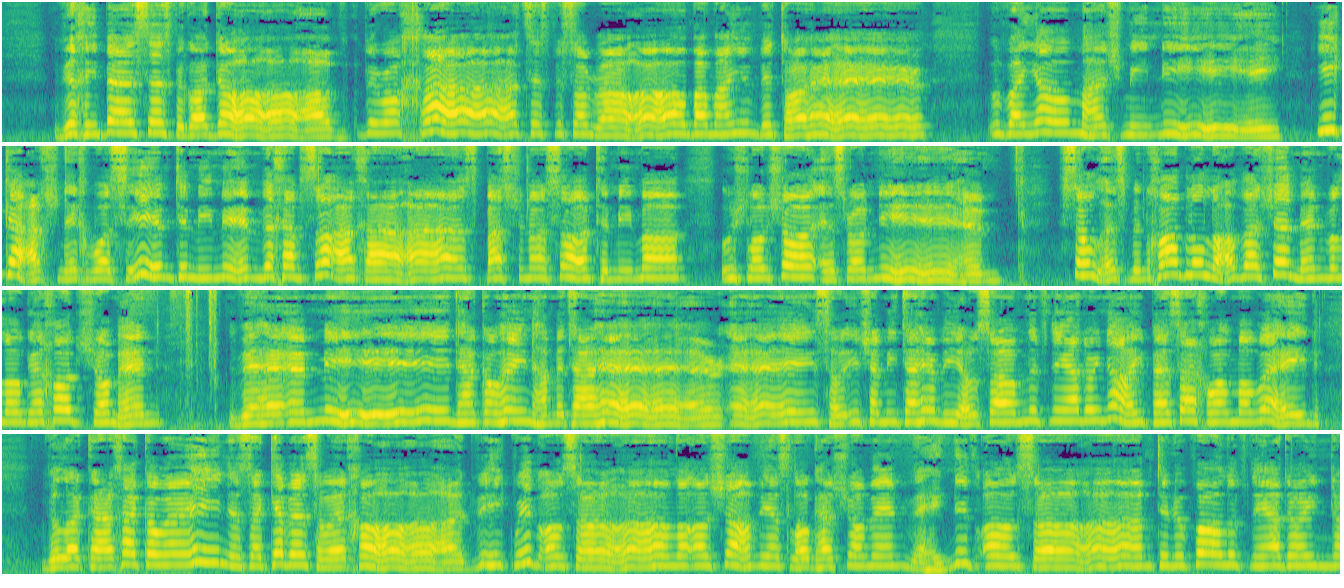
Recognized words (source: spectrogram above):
וכיבס אס בגודו ורוחץ אס בשרו במים וטוהר וביום השמיני ייקח שני כבוסים תמימים וחמסו אחס בשנוסו תמימו ושלושו עשרונים. סולס מנחו בלולו והשמן ולא גחוד שומן והעמיד הכהן המטהר אס האיש המטהר ויוסם לפני אדוני פסח או על מועד ולקח הכהן את הכבש האחד והקריב עושם לאשם ויסלוג השומן והניף עושם תנופו לפני אדוני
